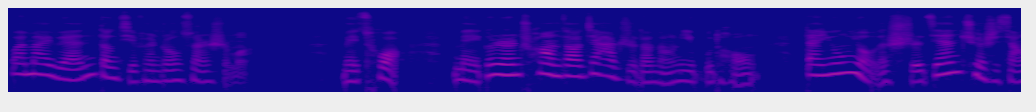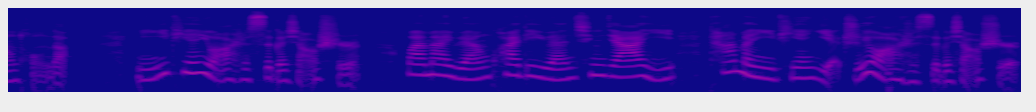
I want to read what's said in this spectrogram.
外卖员等几分钟算什么？没错，每个人创造价值的能力不同，但拥有的时间却是相同的。你一天有二十四个小时，外卖员、快递员、清洁阿姨，他们一天也只有二十四个小时。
